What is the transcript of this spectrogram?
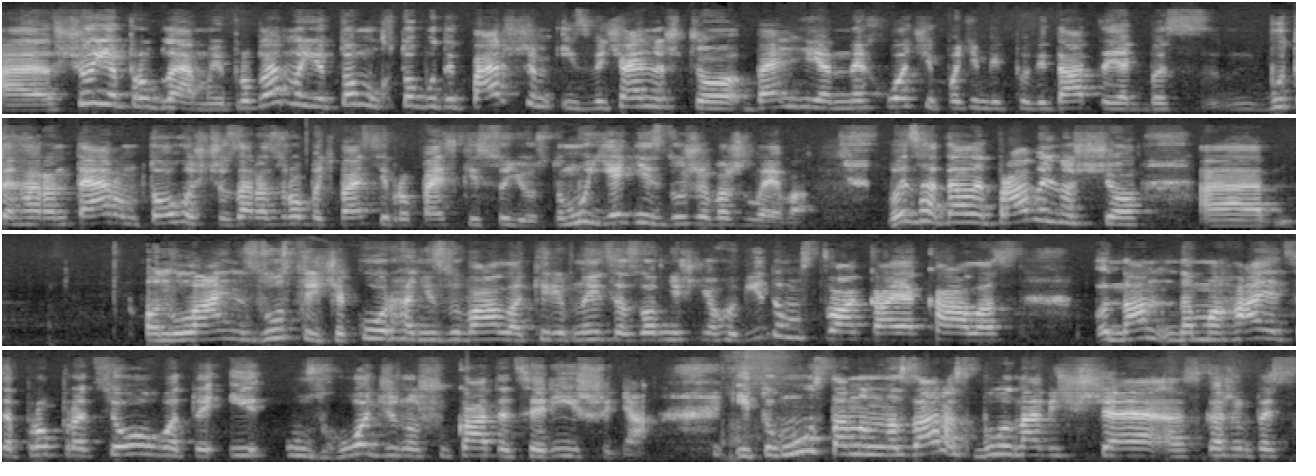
Е, Що є проблемою? Проблемою є в тому, хто буде першим, і звичайно, що Бельгія не хоче потім відповідати, якби бути гарантером того, що зараз робить весь європейський союз. Тому єдність дуже важлива. Ви згадали правильно, що. Онлайн зустріч, яку організувала керівниця зовнішнього відомства Кая Калас, вона намагається пропрацьовувати і узгоджено шукати це рішення. І тому станом на зараз було навіть ще, е, скажімо, десь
